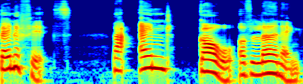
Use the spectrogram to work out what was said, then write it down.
benefits, that end goal of learning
